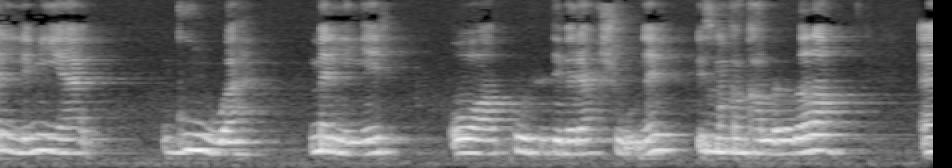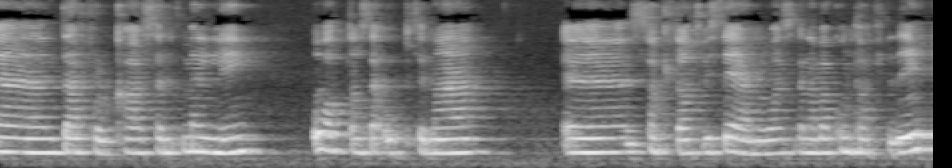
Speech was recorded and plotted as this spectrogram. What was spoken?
veldig mye gode meldinger og positive reaksjoner, hvis man kan kalle det det. da. Eh, der folk har sendt melding, åpna seg opp til meg, eh, sagt at hvis det er noe, så kan jeg bare kontakte dem.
